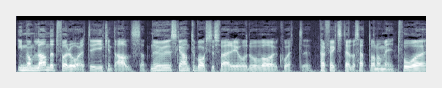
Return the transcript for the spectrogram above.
inom landet förra året, det gick inte alls. Att nu ska han tillbaka till Sverige och då var AIK ett perfekt ställe att sätta honom i. Två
